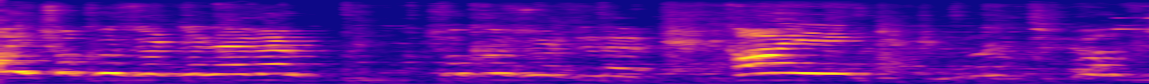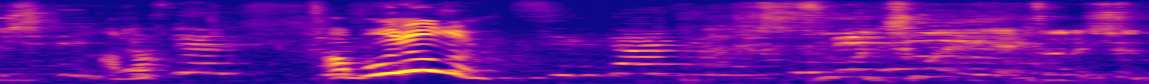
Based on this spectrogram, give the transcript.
Ay çok özür dilerim. Çok özür dilerim. Ay. Şey. Abone olun. Silver Su ile tanışın.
